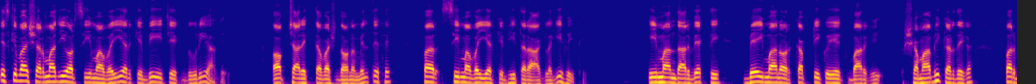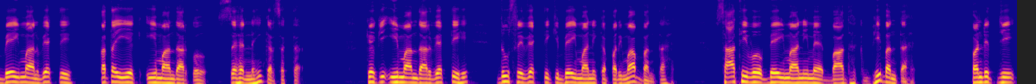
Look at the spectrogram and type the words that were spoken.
इसके बाद शर्मा जी और सीमा वैयर के बीच एक दूरी आ गई। औपचारिकतावश दोनों मिलते थे, पर सीमा वैयर के भीतर आग लगी हुई थी। ईमानदार व्यक्ति बेईमान और कपटी को एक बार क्षमा भी कर देगा, पर बेईमान व्यक्ति कतई एक ईमानदार को सहन नहीं कर सकता, क्योंकि ईमानदार व्यक्ति ही दूसरे व्यक्ति की बेईमानी का परिमाप बनता है। साथ ही वो बेईमानी में बाधक भी बनता है। पंडित जी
